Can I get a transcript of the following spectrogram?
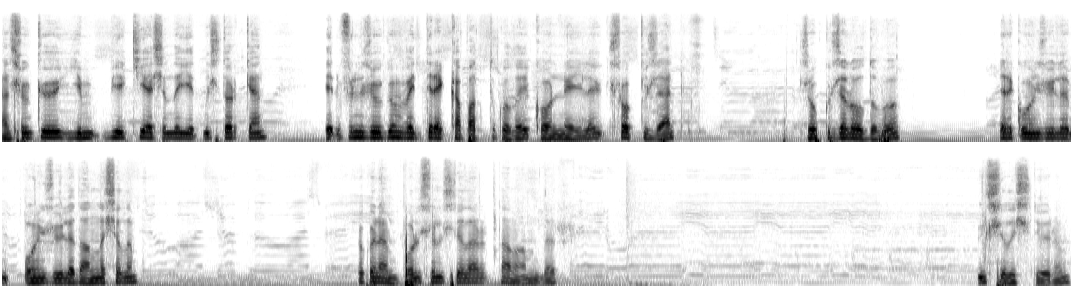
Yani çünkü 22 yaşında 74 iken teklifiniz uygun ve direkt kapattık olayı Cornea ile. Çok güzel. Çok güzel oldu bu. Direkt oyuncuyla oyuncuyla da anlaşalım. Çok önemli. Pozisyon istiyorlar. Tamamdır. 3 yıl istiyorum.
